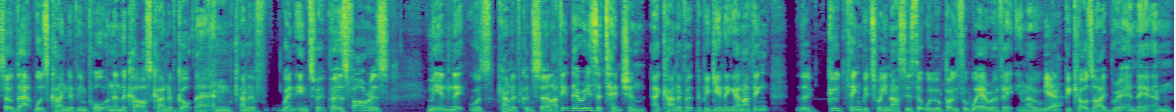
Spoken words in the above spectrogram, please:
So that was kind of important, and the cast kind of got that and kind of went into it. But as far as me and Nick was kind of concerned, I think there is a tension at kind of at the beginning, and I think the good thing between us is that we were both aware of it. You know, Yeah. because I'd written it and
